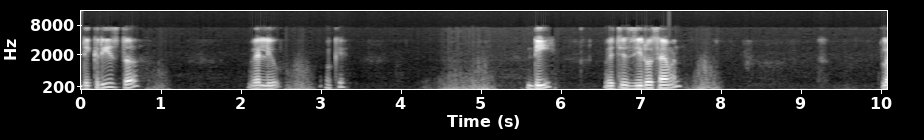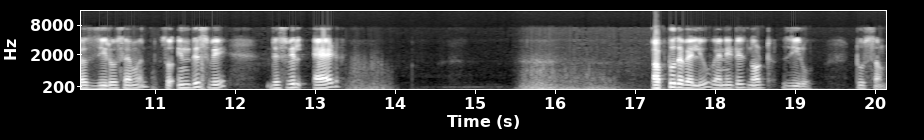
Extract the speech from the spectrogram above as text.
decrease the value okay? D which is 07 plus 07 so in this way this will add up to the value when it is not 0 to sum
